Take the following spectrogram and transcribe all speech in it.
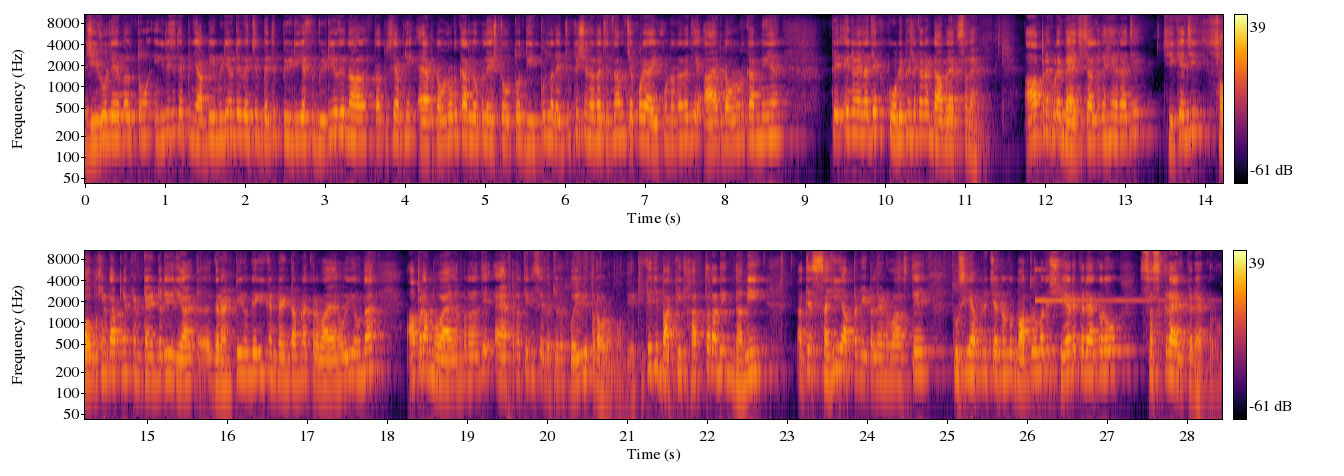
ਜ਼ੀਰੋ ਲੈਵਲ ਤੋਂ ਇੰਗਲਿਸ਼ ਤੇ ਪੰਜਾਬੀ ਮੀਡੀਅਮ ਦੇ ਵਿੱਚ ਵਿਦ ਪੀਡੀਐਫ ਵੀਡੀਓ ਦੇ ਨਾਲ ਤਾਂ ਤੁਸੀਂ ਆਪਣੀ ਐਪ ਡਾਊਨਲੋਡ ਕਰ ਲਓ ਪਲੇ ਸਟੋਰ ਤੋਂ ਦੀਪ ਐਜੂਕੇਸ਼ਨ ਦਾ ਜਿੰਨਾ ਵਿੱਚ ਕੋਲੇ ਆਈਫੋਨ ਉਹਨਾਂ ਦਾ ਰਾਜੇ ਐਪ ਡਾਊਨਲੋਡ ਕਰਨੀ ਹੈ ਤੇ ਇਹਨਾਂ ਨੇ ਰਾਜੇ ਇੱਕ ਕੋਡ ਫਿਲ ਕਰਨਾ ਡਬਲ ਐਕਸਰ ਹੈ ਆ ਆਪਣੇ ਕੋਲੇ ਬੈਚ ਚੱਲ ਰਿਹਾ ਰਾਜੇ, ਠੀਕ ਹੈ ਜੀ? 100% ਆਪਣੇ ਕੰਟੈਂਟ ਦੀ ਰਿਜ਼ਲਟ ਗਾਰੰਟੀ ਹੁੰਦੀ ਹੈ ਕਿ ਕੰਟੈਂਟ ਆਪਣਾ ਕਰਵਾਇਆ ਹੋਈ ਆਉਂਦਾ। ਆਪਣਾ ਮੋਬਾਈਲ ਨੰਬਰ ਰਾਜੇ ਐਪ ਪ੍ਰਤੀ ਕਿਸੇ ਬੱਚੇ ਨੂੰ ਕੋਈ ਵੀ ਪ੍ਰੋਬਲਮ ਆਉਂਦੀ ਹੈ, ਠੀਕ ਹੈ ਜੀ? ਬਾਕੀ ਹਰ ਤਰ੍ਹਾਂ ਦੀ ਨਵੀਂ ਅਤੇ ਸਹੀ ਅਪਡੇਟ ਲੈਣ ਵਾਸਤੇ ਤੁਸੀਂ ਆਪਣੇ ਚੈਨਲ ਨੂੰ ਵੱਧ ਤੋਂ ਵੱਧ ਸ਼ੇਅਰ ਕਰਿਆ ਕਰੋ ਸਬਸਕ੍ਰਾਈਬ ਕਰਿਆ ਕਰੋ,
